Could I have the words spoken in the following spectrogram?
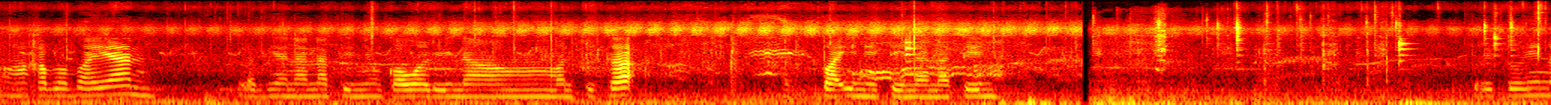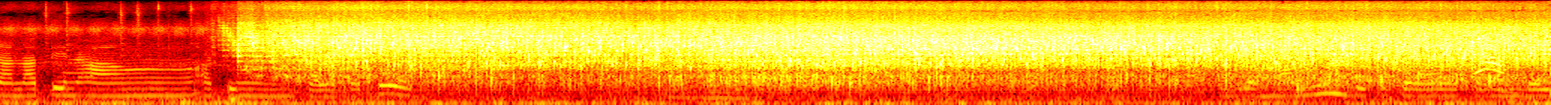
mga kababayan, lagyan na natin yung kawali ng mantika painitin na natin. Prituhin na natin ang ating kalapato. Sobrang hangin dito sa Barangay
